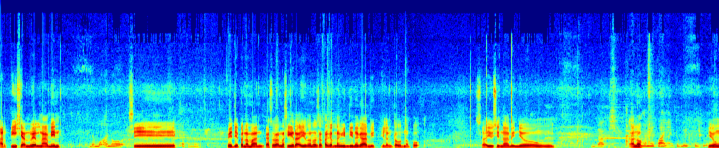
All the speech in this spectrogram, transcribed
artisan well namin. Mo ano, Si pwede pa naman, kaso lang nasira yung ano sa tagal nang hindi nagamit. Ilang taon na po. So ayusin namin yung. Ano? Yung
